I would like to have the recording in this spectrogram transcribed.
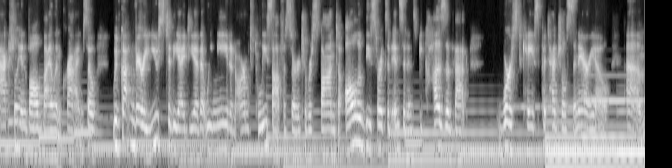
actually involve violent crime. So we've gotten very used to the idea that we need an armed police officer to respond to all of these sorts of incidents because of that worst case potential scenario. Um,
